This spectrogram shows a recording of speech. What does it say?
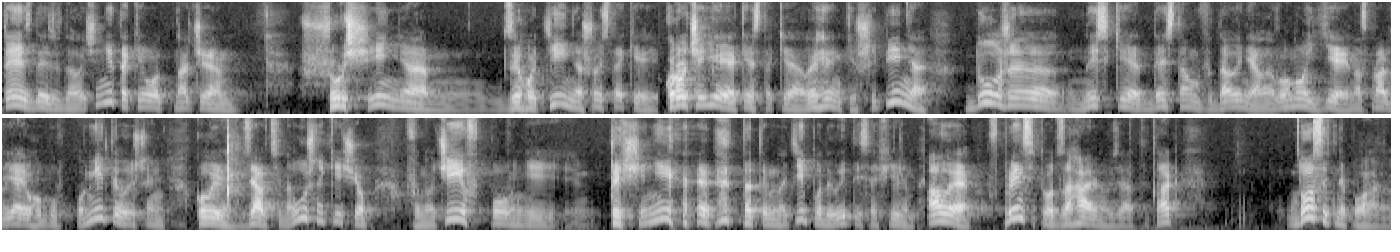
десь-десь вдалечині, таке, от, наче шуршіння, дзиготіння, щось таке. Коротше, є якесь таке легеньке шипіння, дуже низьке, десь там вдалині, але воно є. І насправді я його був помітив лише коли взяв ці наушники, щоб вночі в повній тишині та темноті подивитися фільм. Але в принципі, от загально взяти, так. Досить непогано,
